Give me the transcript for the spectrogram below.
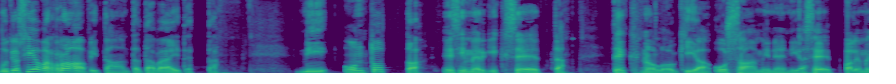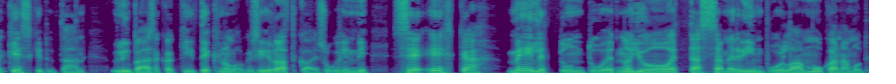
Mutta jos hieman raavitaan tätä väitettä, niin on totta esimerkiksi se, että teknologia, osaaminen ja se, että paljon me keskitytään ylipäänsä kaikkiin teknologisiin ratkaisuihin, niin se ehkä meille tuntuu, että no joo, että tässä me rimpuillaan mukana, mutta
